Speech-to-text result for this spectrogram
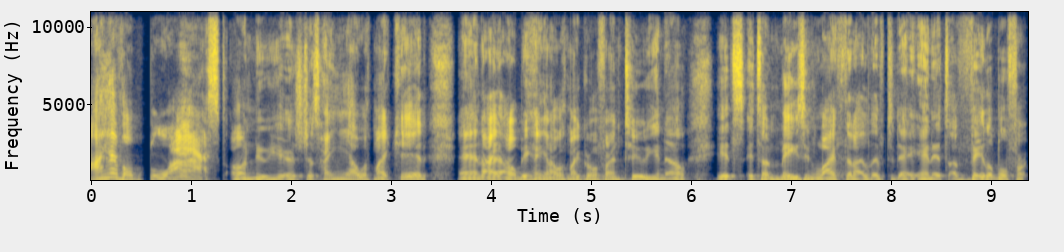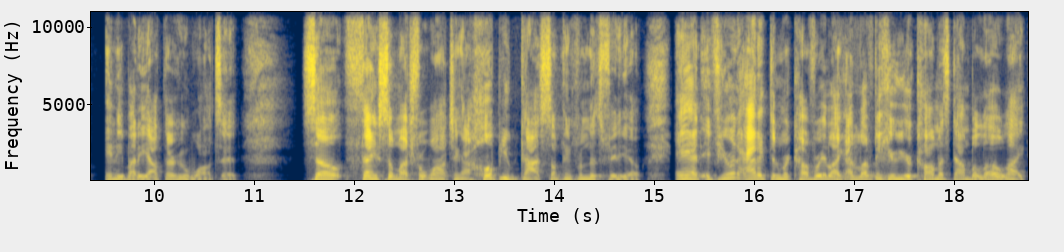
I have a blast on New Year's just hanging out with my kid and I, will be hanging out with my girlfriend too, you know? It's, it's amazing life that I live today and it's available for anybody out there who wants it. So thanks so much for watching. I hope you got something from this video. And if you're an addict in recovery, like I'd love to hear your comments down below. Like,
